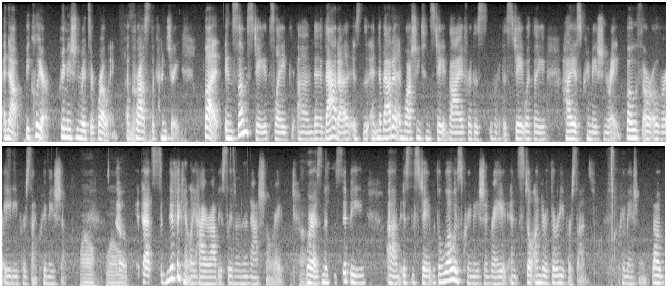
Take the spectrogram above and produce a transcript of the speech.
and now be clear cremation rates are growing across the country but in some states like um, nevada is the and nevada and washington state vie for this for the state with the highest cremation rate both are over 80% cremation Wow, wow. so that's significantly higher, obviously, than the national rate. Uh-huh. Whereas Mississippi um, is the state with the lowest cremation rate and still under 30% cremation. So,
